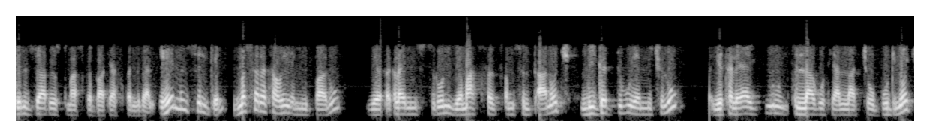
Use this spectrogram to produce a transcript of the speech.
ግንዛቤ ውስጥ ማስገባት ያስፈልጋል። ይሄንን ስል ግን መሰረታዊ የሚባሉ የጠቅላይ ሚኒስትሩን የማስፈጸም ስልጣኖች ሊገድቡ የሚችሉ የተለያዩ ፍላጎት ያላቸው ቡድኖች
